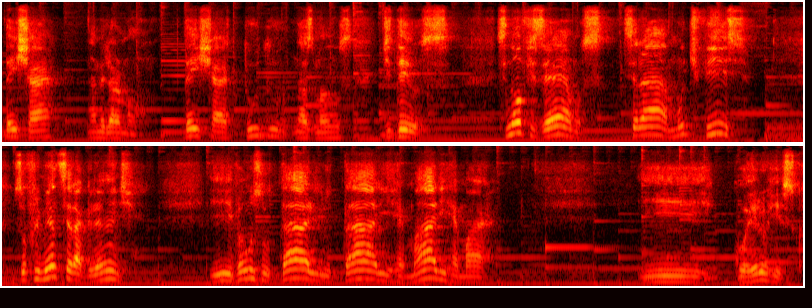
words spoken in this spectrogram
deixar na melhor mão, deixar tudo nas mãos de Deus. Se não fizermos, será muito difícil, o sofrimento será grande e vamos lutar e lutar e remar e remar e correr o risco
